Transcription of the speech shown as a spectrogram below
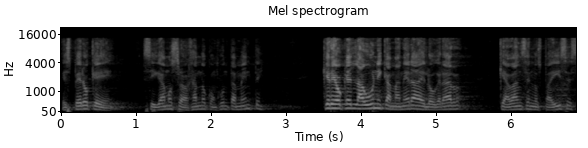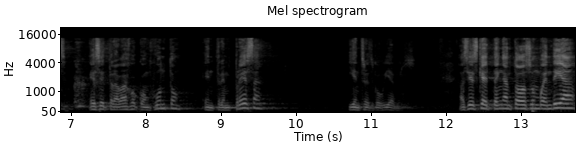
Espero que sigamos trabajando conjuntamente Creo que es la única manera de lograr que avancen los países, ese trabajo conjunto entre empresa y entre gobiernos. Así es que tengan todos un buen día,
